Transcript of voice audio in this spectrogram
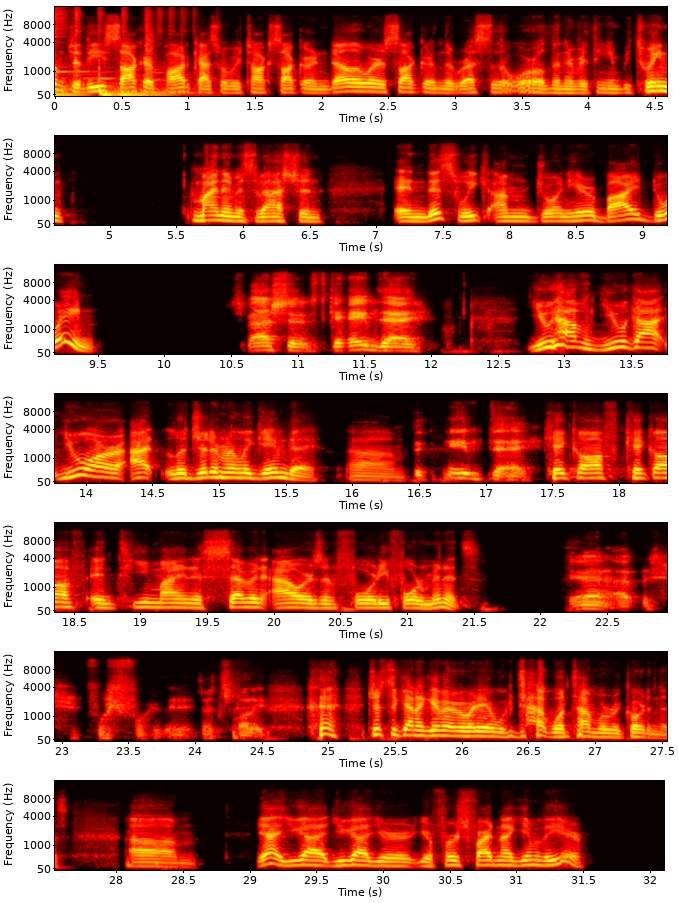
Welcome to the Soccer Podcast, where we talk soccer in Delaware, soccer in the rest of the world, and everything in between. My name is Sebastian, and this week I'm joined here by Dwayne. Sebastian, it's game day. You have you got you are at legitimately game day. Um, The game day. kickoff, kickoff in T minus seven hours and forty four minutes. Yeah, 44 minutes. That's funny. Just to kind of give everybody what time- what time we're recording this. Um, yeah, you got you got your your first Friday night game of the year.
